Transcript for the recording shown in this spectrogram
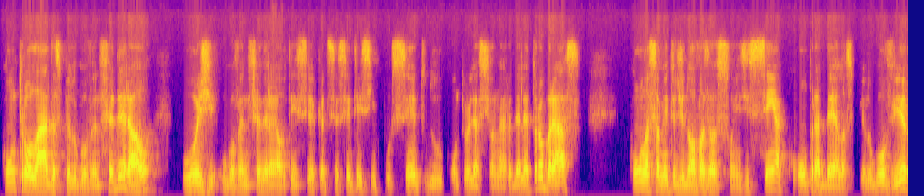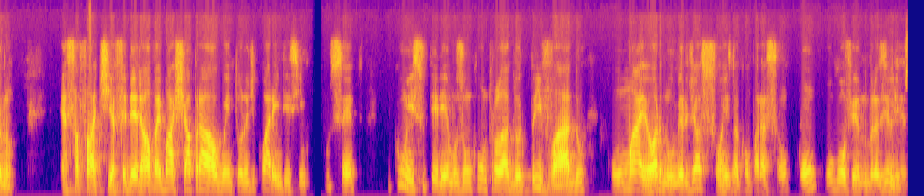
controladas pelo governo federal Hoje, o governo federal tem cerca de 65% do controle acionário da Eletrobras. Com o lançamento de novas ações e sem a compra delas pelo governo, essa fatia federal vai baixar para algo em torno de 45%. E com isso, teremos um controlador privado com um maior número de ações na comparação com o governo brasileiro.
